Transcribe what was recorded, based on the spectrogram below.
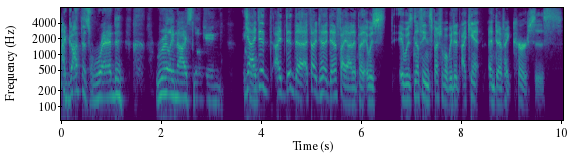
I got this red, really nice looking. Yeah, I did. I did that. I thought I did identify on it, but it was it was nothing special. But we did. I can't identify curses.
